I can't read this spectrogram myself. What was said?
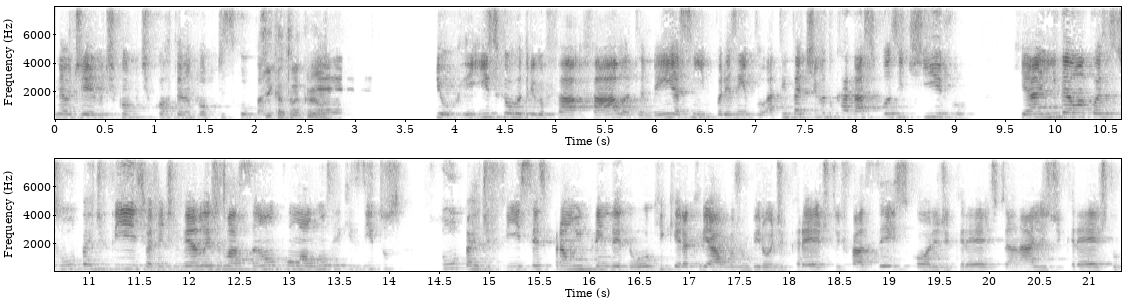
não, Diego, te, te cortando um pouco, desculpa. Fica tranquilo. É, isso que o Rodrigo fa fala também, assim, por exemplo, a tentativa do cadastro positivo, que ainda é uma coisa super difícil. A gente vê a legislação com alguns requisitos super difíceis para um empreendedor que queira criar hoje um birô de crédito e fazer score de crédito, análise de crédito,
